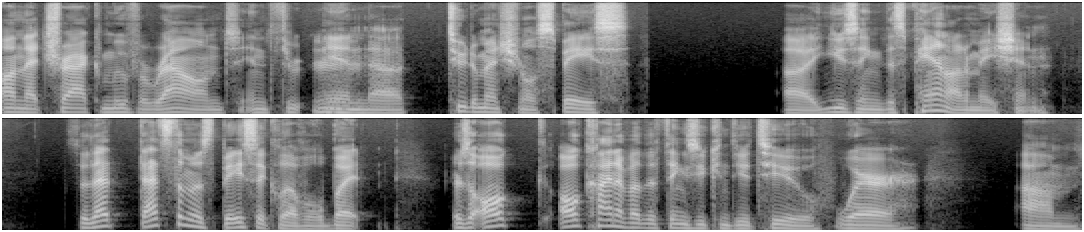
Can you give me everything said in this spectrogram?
on that track move around in th- Mm. in uh, two dimensional space uh, using this pan automation. So that that's the most basic level, but there's all all kind of other things you can do too. Where um,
